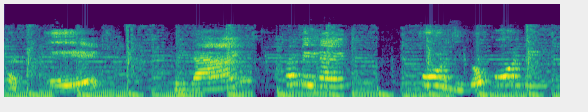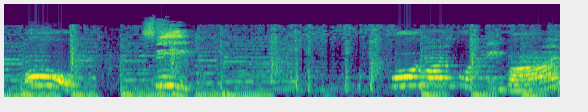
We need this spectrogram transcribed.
38, 39, 39, 40, 40. Oh, see. 41, 41,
